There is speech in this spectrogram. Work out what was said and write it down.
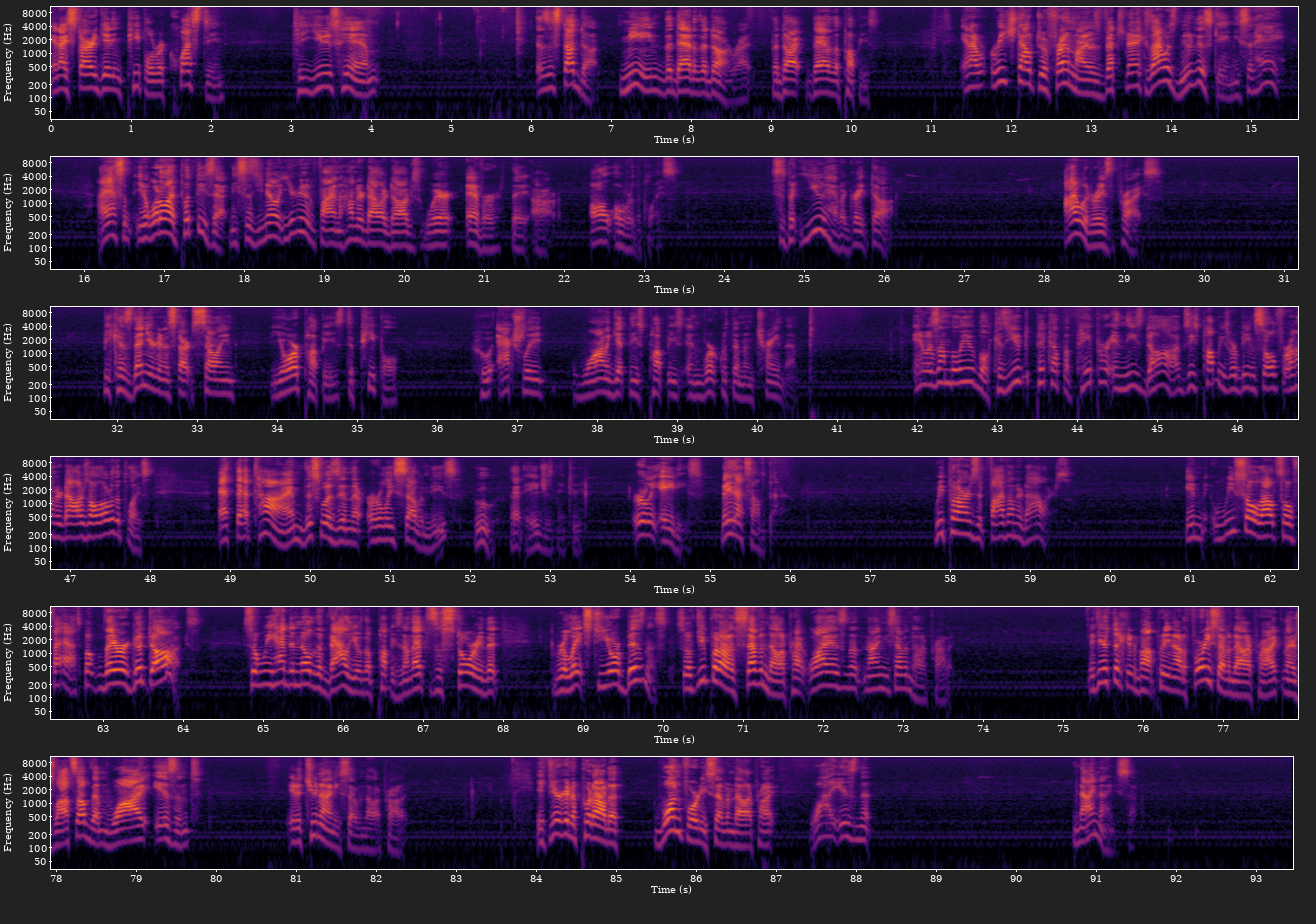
And I started getting people requesting to use him as a stud dog, meaning the dad of the dog, right? The dog, dad of the puppies. And I reached out to a friend of mine who was veterinarian because I was new to this game. He said, hey, I asked him, you know, what do I put these at? And he says, you know, you're going to find $100 dogs wherever they are, all over the place. He says, but you have a great dog. I would raise the price because then you're going to start selling your puppies to people who actually want to get these puppies and work with them and train them. And it was unbelievable because you'd pick up a paper and these dogs, these puppies were being sold for $100 all over the place. At that time, this was in the early 70s. Ooh, that ages me too. Early 80s. Maybe that sounds better. We put ours at $500 and we sold out so fast, but they were good dogs. So we had to know the value of the puppies. Now that's a story that relates to your business. So if you put out a $7 product, why isn't it a $97 product? If you're thinking about putting out a $47 product, and there's lots of them, why isn't it a $297 product? If you're going to put out a $147 product, why isn't it 997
